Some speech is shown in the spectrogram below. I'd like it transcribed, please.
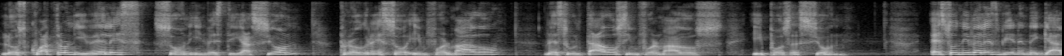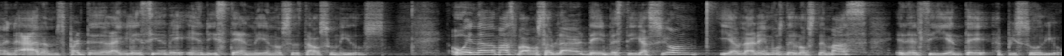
Los cuatro niveles son investigación, progreso informado, resultados informados y posesión. Estos niveles vienen de Gavin Adams, parte de la iglesia de Andy Stanley en los Estados Unidos. Hoy nada más vamos a hablar de investigación y hablaremos de los demás en el siguiente episodio.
